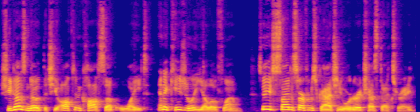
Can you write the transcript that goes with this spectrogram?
she does note that she often coughs up white and occasionally yellow phlegm. So you decide to start from scratch and you order a chest x ray.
